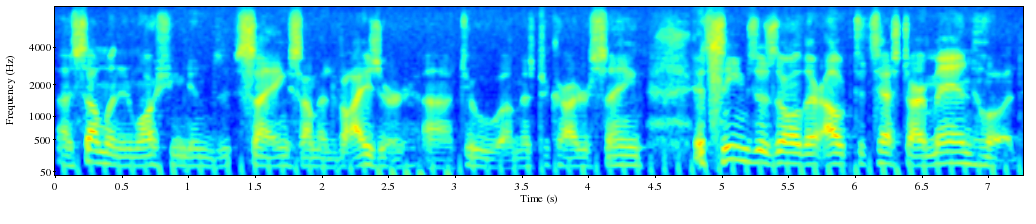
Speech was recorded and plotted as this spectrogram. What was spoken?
Uh, someone in Washington saying, some advisor uh, to uh, Mr. Carter saying, it seems as though they're out to test our manhood.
